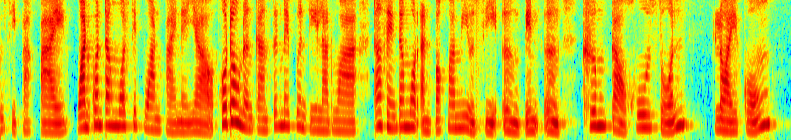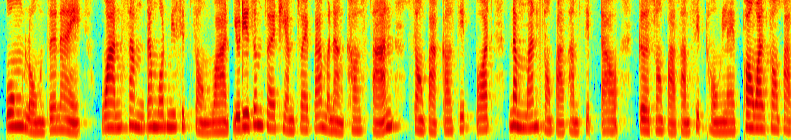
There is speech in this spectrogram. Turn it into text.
มสีปากปลายวันก้นตั้งหมด10วันปลายในเหยาวผู้ต้องเดินการซึ่งในปืนตีลาดวาตั้งเสียงตั้งหมดอันปอกมามีอยู่4เอิงเป็นเอิงคึมเก่าคู่สนลอยกงปุ้งหลงเจอใน วานซ้ำตั้งหมดมี 12 วาน อยู่ดีจุ่มจอยเทียมจอยป้าเมือนังข้าวสาร2ปาก90ปอดน้ำมัน2ปาก30เตา เกิด2ปาก30ถงและพองวัน2ปาก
